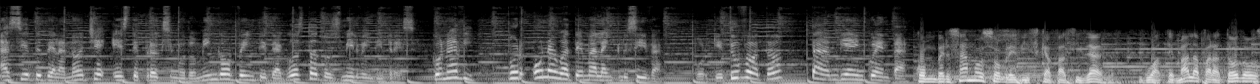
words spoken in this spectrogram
a 7 de la noche este próximo domingo 20 de agosto 2023. Con Avi, por una Guatemala inclusiva, porque tu voto también cuenta. Conversamos sobre discapacidad. Guatemala para todos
